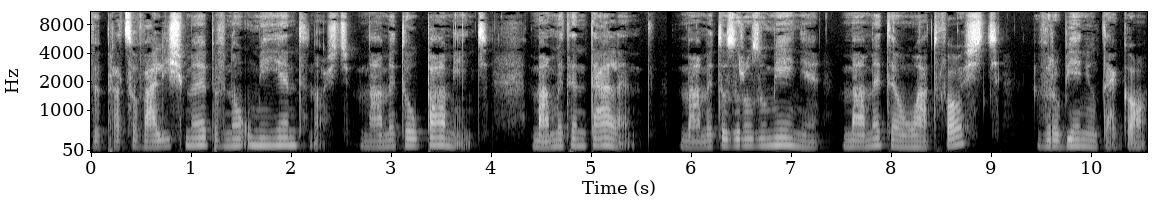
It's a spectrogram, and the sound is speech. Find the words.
wypracowaliśmy pewną umiejętność, mamy tą pamięć, mamy ten talent, mamy to zrozumienie, mamy tę łatwość w robieniu tego,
